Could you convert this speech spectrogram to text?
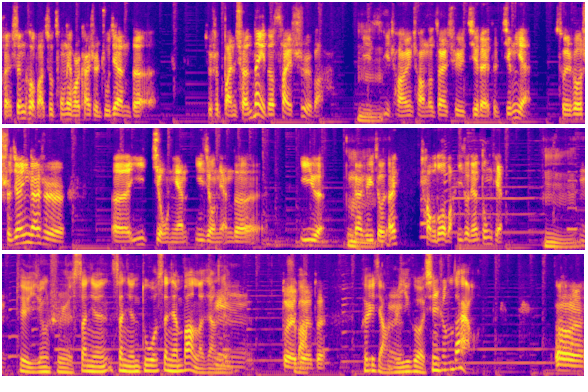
很深刻吧？就从那会儿开始，逐渐的，就是版权内的赛事吧，一一场一场的再去积累的经验。所以说，时间应该是呃一九年一九年的一月，应该是一九哎，差不多吧，一九年冬天。嗯嗯，这已经是三年三年多三年半了，将近。嗯，对对对。可以讲是一个新生代了，呃，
